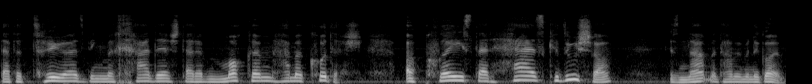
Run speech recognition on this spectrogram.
that the Torah is being Mechadesh, that a Mokum Hamakudesh, a place that has Kedusha, is not Metam Goyim.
